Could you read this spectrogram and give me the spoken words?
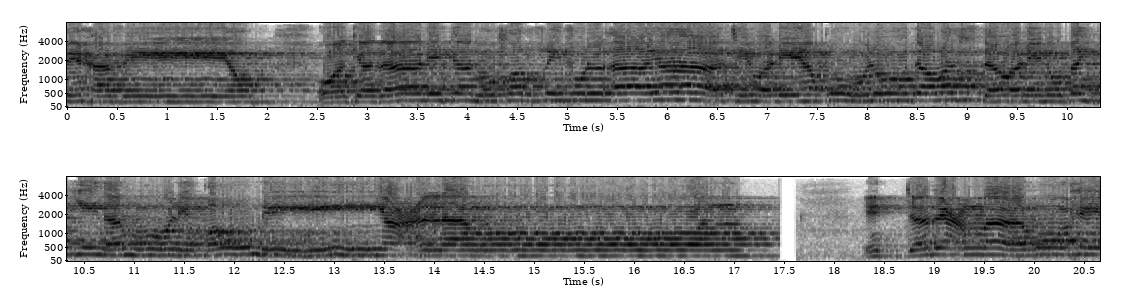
بحفيظ. وكذلك نصرف الآيات وليقولوا درست ولنبينه لقوم يعلمون. اتبع ما أوحي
